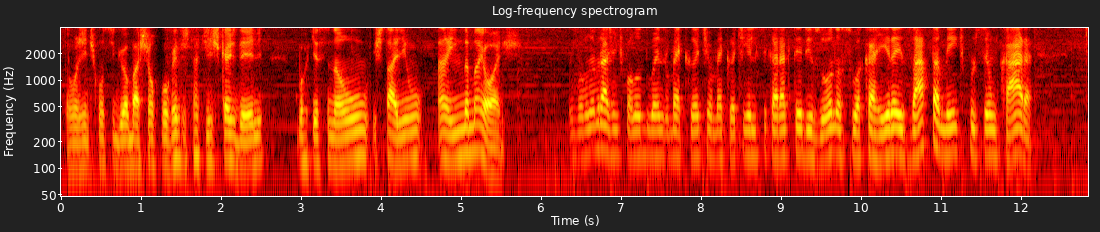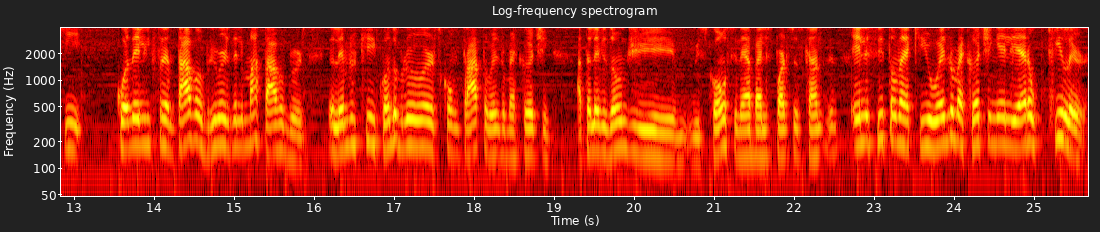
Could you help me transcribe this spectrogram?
Então a gente conseguiu abaixar um pouco as estatísticas dele, porque senão estariam ainda maiores. Vamos lembrar, a gente falou do Andrew McCutcheon. O McCutcheon ele se caracterizou na sua carreira exatamente por ser um cara que, quando ele enfrentava o Brewers, ele matava o Brewers. Eu lembro que quando o Brewers contrata o Andrew McCutcheon, a televisão de Wisconsin, né, a Bell Sports Wisconsin, eles citam né, que o Andrew McCutcheon ele era o killer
